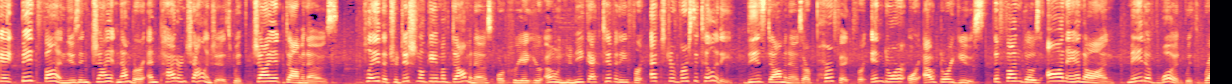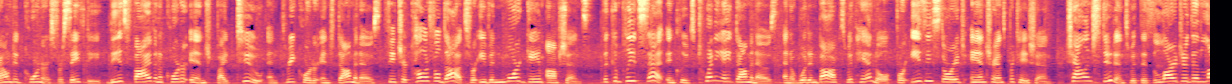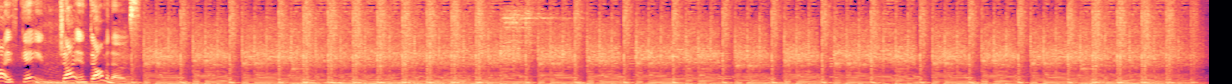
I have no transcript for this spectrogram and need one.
Create big fun using giant number and pattern challenges with Giant Dominoes. Play the traditional game of dominoes or create your own unique activity for extra versatility. These dominoes are perfect for indoor or outdoor use. The fun goes on and on. Made of wood with rounded corners for safety, these 5 and a quarter inch by 2 and 3 quarter inch dominoes feature colorful dots for even more game options. The complete set includes 28 dominoes and a wooden box with handle for easy storage and transportation. Challenge students with this larger than life game, Giant Dominoes.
